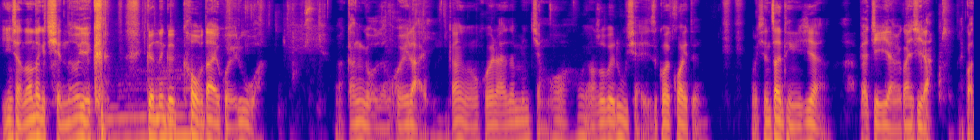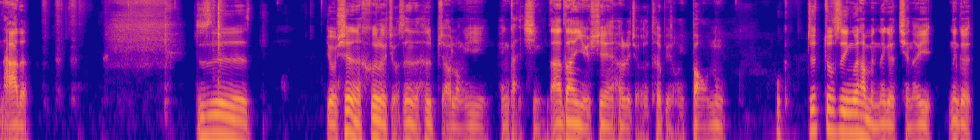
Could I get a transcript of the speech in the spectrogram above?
影响到那个前额叶跟跟那个扣带回路啊。刚有人回来，刚有人回来在那边讲话，我想说被录起来也是怪怪的。我先暂停一下，不要介意啊，没关系啦，管他的。就是有些人喝了酒真的是比较容易很感性，那当然有些人喝了酒就特别容易暴怒。我就就是因为他们那个前额那个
